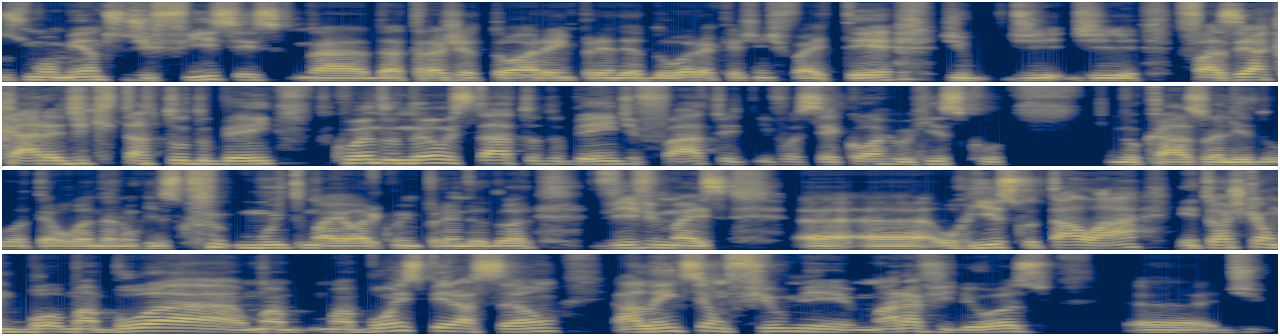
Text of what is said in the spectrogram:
nos momentos difíceis na, da trajetória empreendedora que a gente vai ter, de, de, de fazer a cara de que está tudo bem quando não está tudo bem de fato e, e você corre o risco no caso ali do Hotel One era um risco muito maior que o empreendedor vive, mas uh, uh, o risco está lá. Então acho que é um bo uma, boa, uma, uma boa inspiração, além de ser um filme maravilhoso uh, de,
